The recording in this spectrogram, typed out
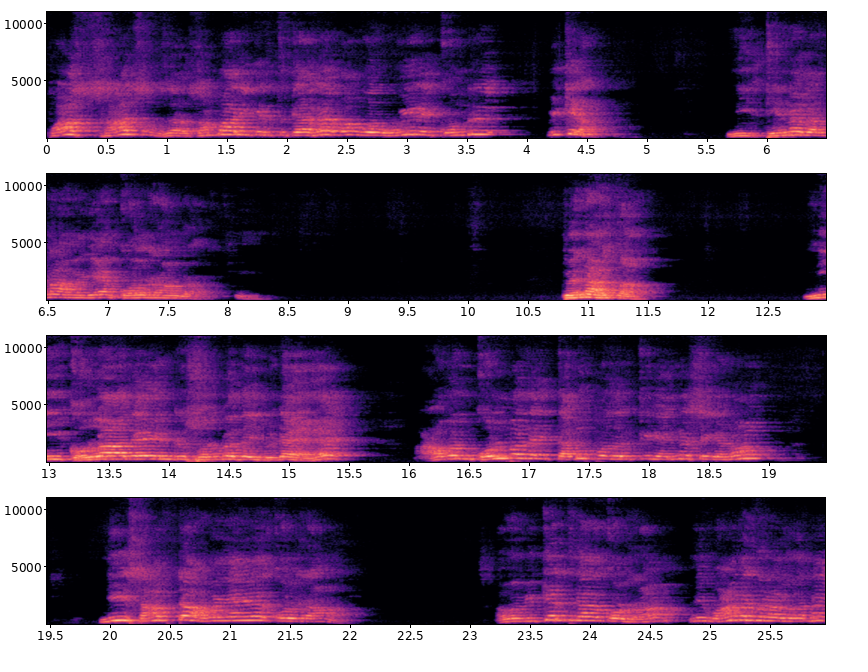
பாஸ் காசு ச- சம்பாதிக்கிறதுக்காக அவன் ஒரு உயிரை கொன்று விற்கிறான் நீ தின்னலன்னா அவன் ஏன் கொல்றான்றான்? என்ன அர்த்தம். நீ கொல்லாதே என்று சொல்வதை விட அவன் கொல்வதை தடுப்பதற்கு என்ன செய்யணும்? நீ சாப்பிட்டா அவன் ஏன் கொள்றான் அவன் விற்கிறதுக்காக கொள்றான் நீ வாங்குறதுனால தானே?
